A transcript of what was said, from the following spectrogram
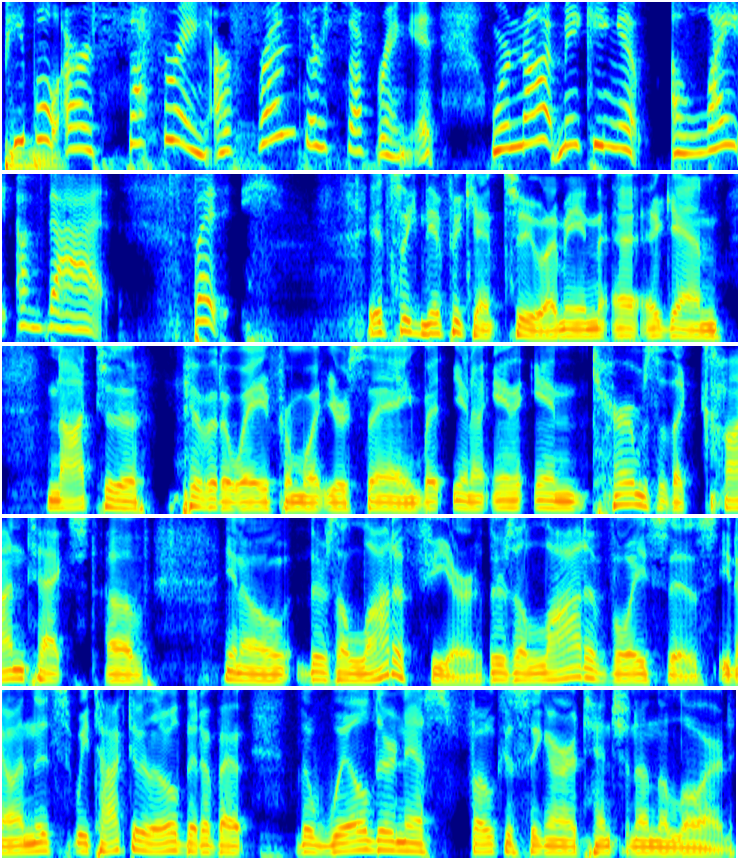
People Mm-hmm. are suffering. Our friends are suffering. It. We're not making it a light of that, but. It's significant too. I mean, uh, again, not to pivot away from what you're saying, but you know, in in terms of the context of, you know, there's a lot of fear. There's a lot of voices. You know, and this we talked a little bit about the wilderness focusing our attention on the Lord,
